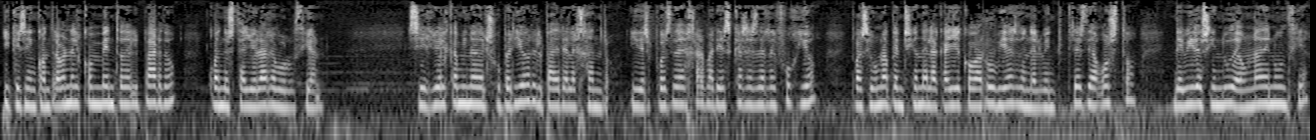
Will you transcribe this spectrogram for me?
y que se encontraba en el convento del Pardo cuando estalló la revolución. Siguió el camino del superior el padre Alejandro y después de dejar varias casas de refugio pasó a una pensión de la calle Covarrubias donde el 23 de agosto, debido sin duda a una denuncia,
